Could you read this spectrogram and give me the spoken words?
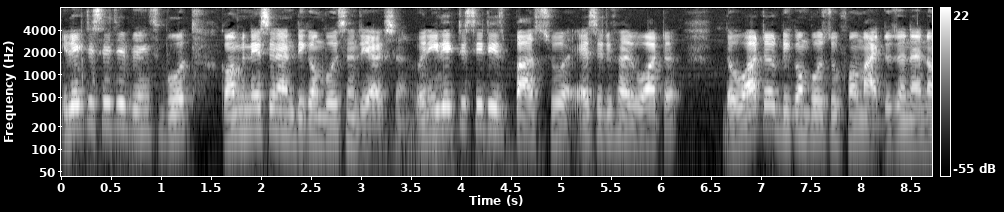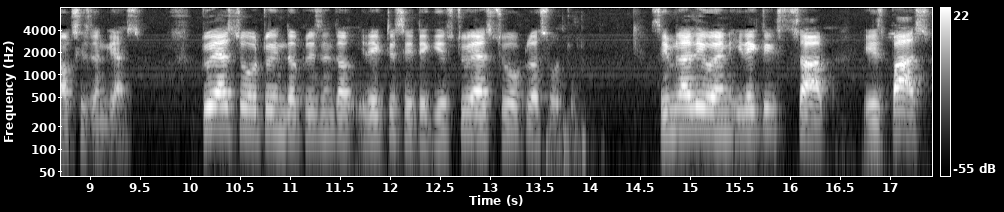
Electricity brings both combination and decomposition reaction. When electricity is passed through acidified water, the water decomposes to form hydrogen and oxygen gas. 2H2O2 in the presence of electricity gives 2H2O plus O2. Similarly, when electric charge is passed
